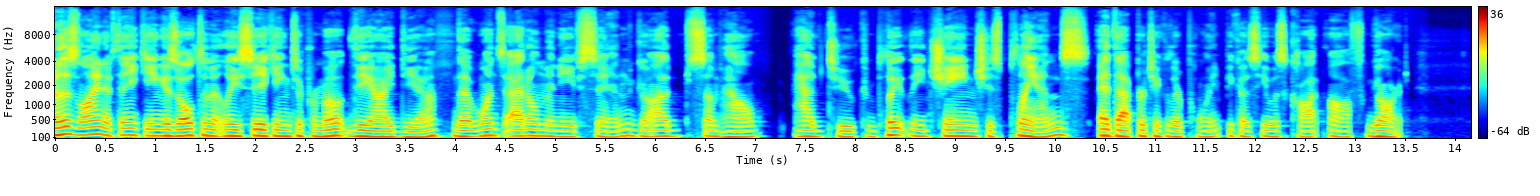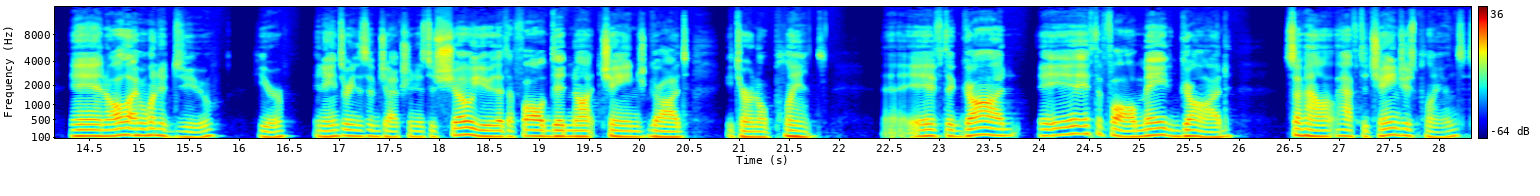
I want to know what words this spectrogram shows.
Now, this line of thinking is ultimately seeking to promote the idea that once Adam and Eve sinned, God somehow had to completely change his plans at that particular point because he was caught off guard. And all I want to do here in answering this objection is to show you that the fall did not change God's eternal plans. If the God if the fall made God somehow have to change his plans,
